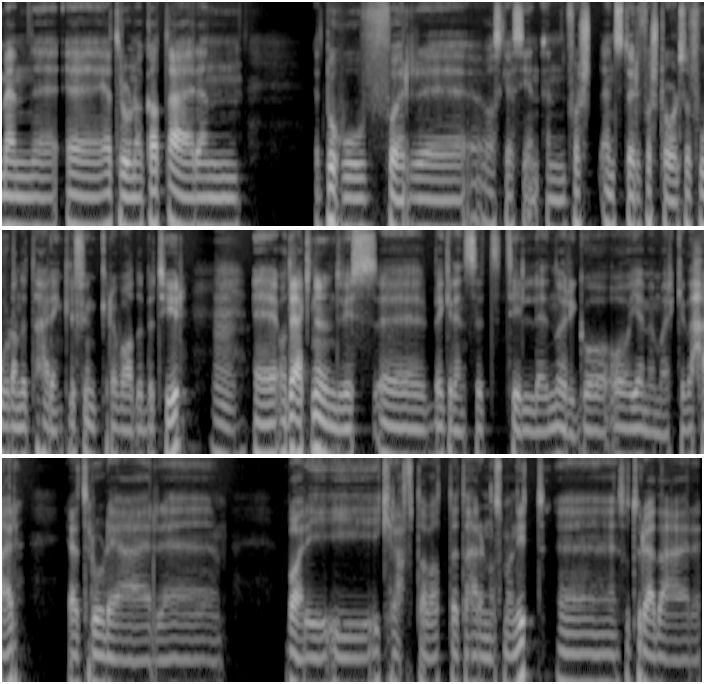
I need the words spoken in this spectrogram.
men eh, jeg tror nok at det er en, et behov for eh, hva skal jeg si, en, en, for, en større forståelse for hvordan dette her egentlig funker og hva det betyr. mm. Eh, og det er ikke nødvendigvis eh, begrenset til Norge og, og hjemmemarkedet her. Jeg tror det er eh, bare i, i, i kraft av at dette her er noe som er nytt, eh, så tror jeg det er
